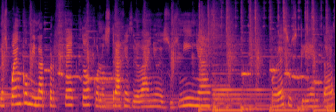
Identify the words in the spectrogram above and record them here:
Los pueden combinar perfecto con los trajes de baño de sus niñas o de sus clientas.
